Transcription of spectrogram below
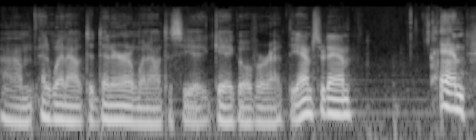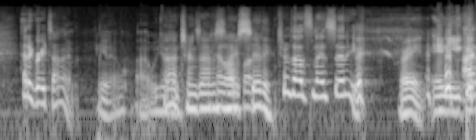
um, and went out to dinner and went out to see a gig over at the Amsterdam. And had a great time, you know. Uh, we Yeah, had it turns out it's a nice of fun. city. Turns out it's a nice city. Right, and you can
